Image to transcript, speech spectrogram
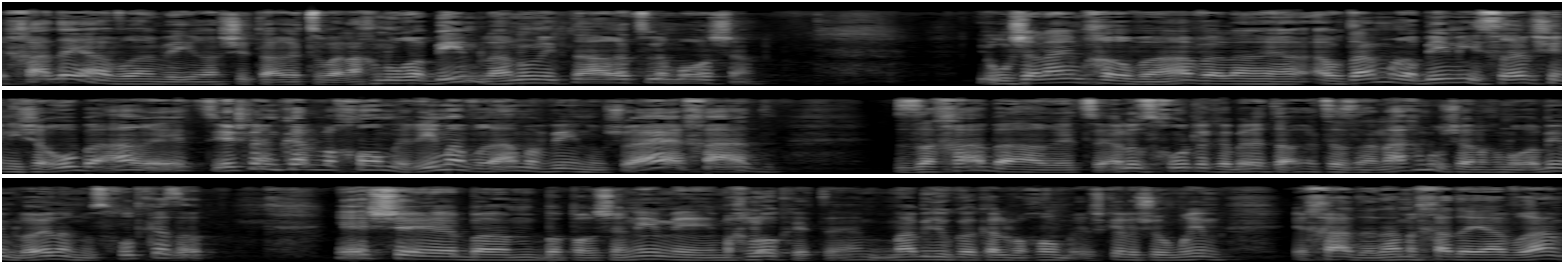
אחד היה אברהם וירש את הארץ, ואנחנו רבים, לנו ניתנה הארץ למורשה. ירושלים חרבה, אבל אותם רבים מישראל שנשארו בארץ, יש להם קל וחומר. אם אברהם אבינו, שהוא היה אחד, זכה בארץ, היה לו זכות לקבל את הארץ, אז אנחנו, שאנחנו רבים, לא יהיה לנו זכות כזאת? יש אה, בפרשנים אה, מחלוקת, אה, מה בדיוק הקל וחומר? יש כאלה שאומרים, אחד, אדם אחד היה אברהם,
